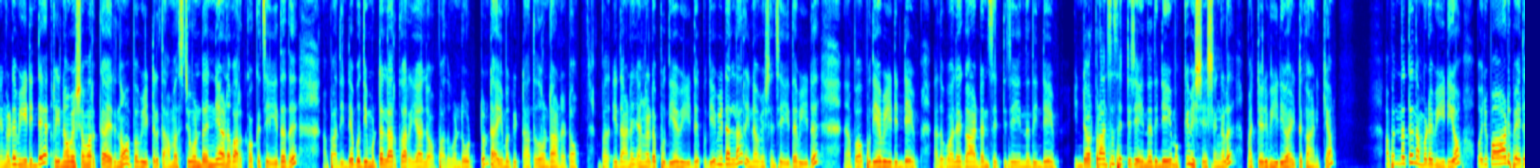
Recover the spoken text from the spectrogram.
ഞങ്ങളുടെ വീടിന്റെ റിനോവേഷൻ വർക്കായിരുന്നു അപ്പോൾ വീട്ടിൽ താമസിച്ചുകൊണ്ട് തന്നെയാണ് വർക്കൊക്കെ ചെയ്തത്. അപ്പോൾ അതിന്റെ ബുദ്ധിമുട്ട് എല്ലാവർക്കും അറിയാമല്ലോ അപ്പോൾ അതുകൊണ്ട് ഒട്ടും ടൈം കിട്ടാത്തതുകൊണ്ടാണ് കേട്ടോ. അപ്പോൾ ഇതാണ് ഞങ്ങളുടെ പുതിയ വീട്. പുതിയ വീടല്ല റിനോവേഷൻ ചെയ്ത വീട്. അപ്പോൾ പുതിയ വീടിന്റെയും അതുപോലെ ഗാർഡൻ സെറ്റ് ചെയ്യുന്നതിന്റെയും ഇൻഡോർ പ്ലാന്റ്സ് സെറ്റ് ചെയ്യുന്നതിന്റെയും ഒക്കെ വിശേഷങ്ങൾ മറ്റൊരു വീഡിയോ ആയിട്ട് കാണിക്കാം. അപ്പോൾ ഇന്നത്തെ നമ്മുടെ വീഡിയോ ഒരുപാട് പേര്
